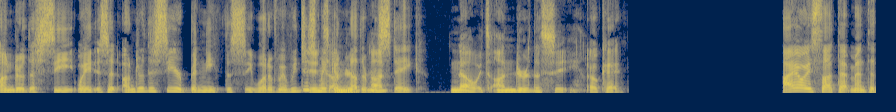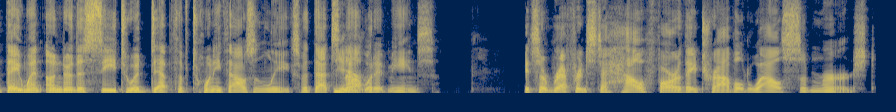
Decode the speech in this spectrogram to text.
under the sea. Wait, is it under the sea or beneath the sea? What if, if we just It's make under- another un- mistake? No, it's under the sea. Okay. I always thought that meant that they went under the sea to a depth of 20,000 leagues, but that's Yeah. not what it means. It's a reference to how far they traveled while submerged.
